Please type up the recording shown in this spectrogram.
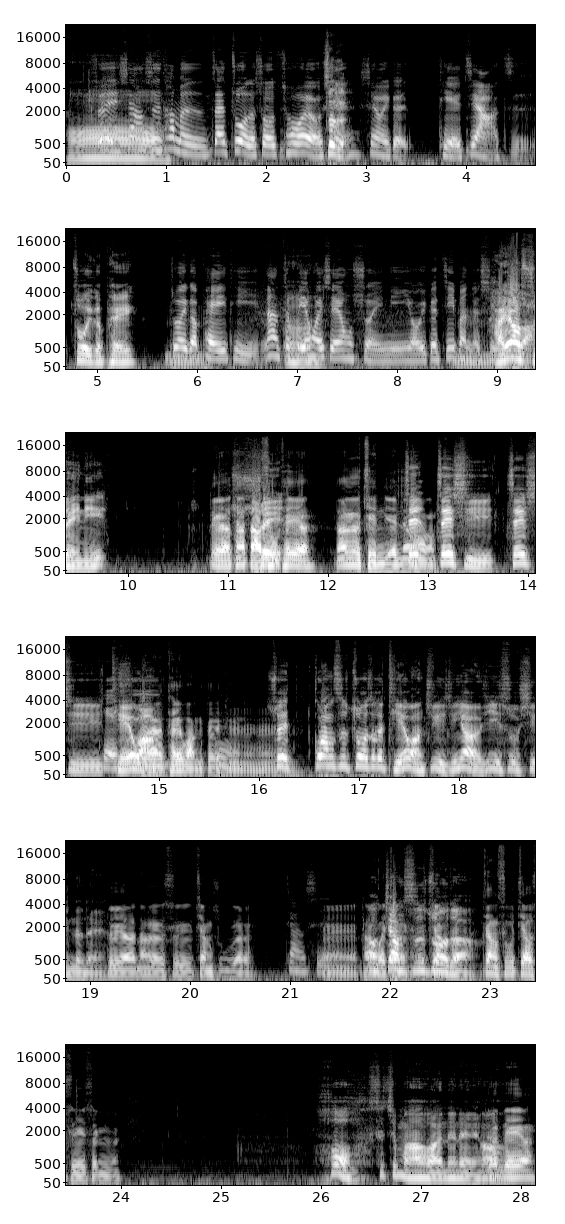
哦，所以像是他们在做的时候，就会有这个先先有一个铁架子，做一个胚，做一个胚体。那这边嗯会先用水泥有一个基本的形状，还要水泥，对啊，他打水出贴啊，那个剪连的哈。这这是这是铁丝铁网呃，，台网对对嗯对。对所以光是做这个铁网就已经要有艺术性了呢。对啊，那个是匠书的，这样是。哎，他哦，会匠师做的，匠师教学生啊，哦，这就麻烦了呢对哈不。对啊？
